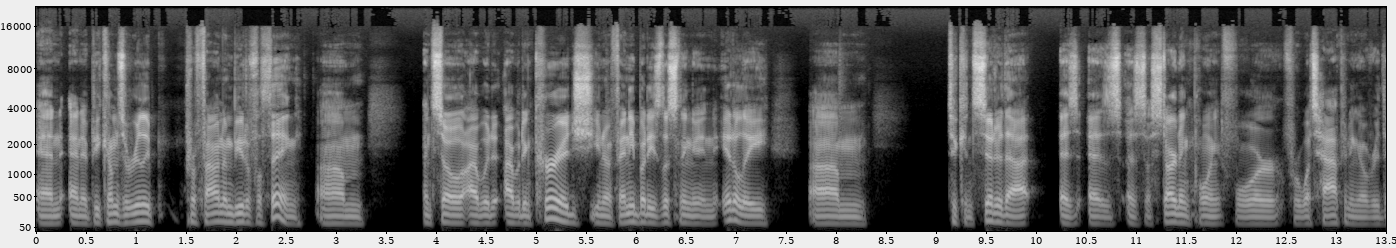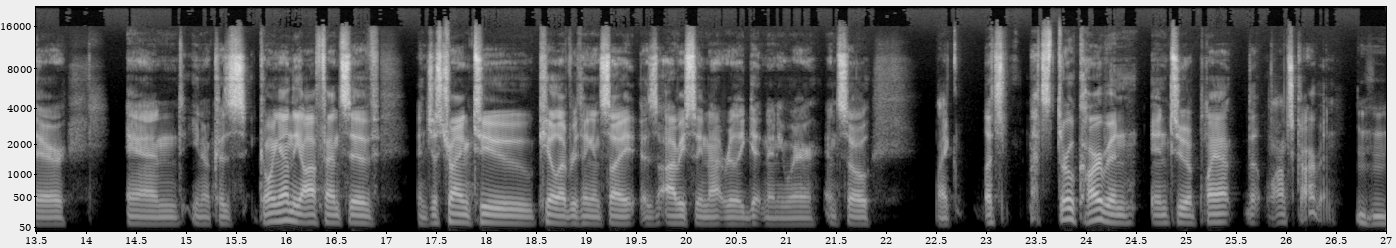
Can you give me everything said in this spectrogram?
and and it becomes a really profound and beautiful thing. Um, and so I would I would encourage you know if anybody's listening in Italy, um, to consider that as as as a starting point for for what's happening over there and you know because going on the offensive and just trying to kill everything in sight is obviously not really getting anywhere and so like let's let's throw carbon into a plant that wants carbon Mm-hmm.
